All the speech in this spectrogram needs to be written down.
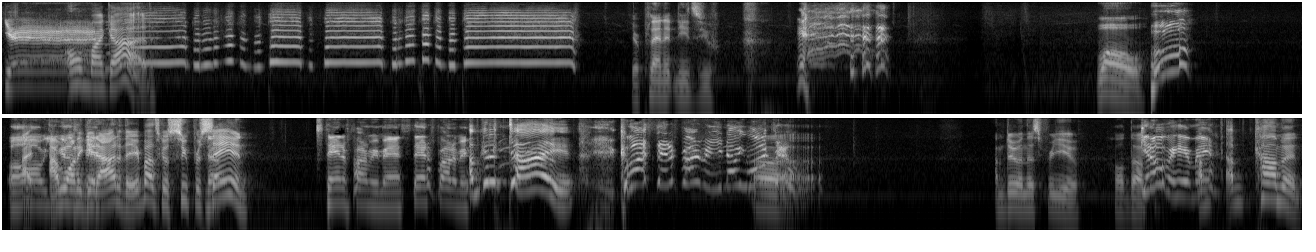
yeah. oh my god. Your planet needs you. Whoa. Who? Oh, I, you I want to get out of there. You're about to go Super Saiyan. Stand in front of me, man. Stand in front of me. I'm gonna die. Come on, stand in front of me. You know you want to. Uh, I'm doing this for you. Hold up. Get over here, I'm, man. I'm coming.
